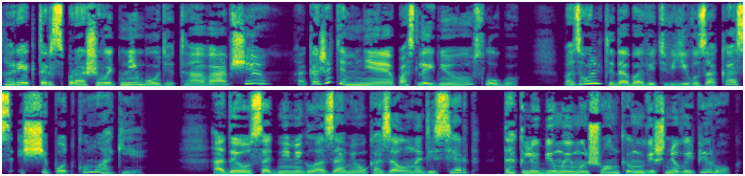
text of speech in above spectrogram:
Ректор спрашивать не будет, а вообще, окажите мне последнюю услугу. Позвольте добавить в его заказ щепотку магии. Адеус одними глазами указал на десерт, так любимый мышонком вишневый пирог.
